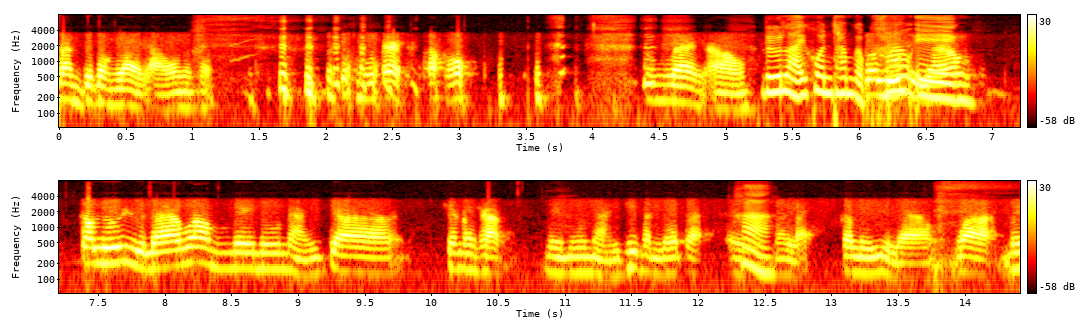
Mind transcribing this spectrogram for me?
นั่นจะต้องแลกเอานะครับต้องแลกเอาต้องแลกเอา หรือหลายคนทำกับก็รู้ข้าวอเอยู่แล้งวก็รู้อยู่แล้วว่าเมนูไหนจะใช่ไหมครับ เมนูไหนที่มันลดอะเออค่ะนั่นแหละ ก็รู้อยู่แล้ว ว่าไม่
